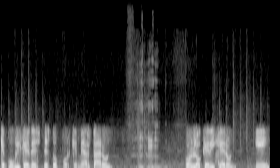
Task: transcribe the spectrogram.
qué publiqué esto? Porque me hartaron con lo que dijeron y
